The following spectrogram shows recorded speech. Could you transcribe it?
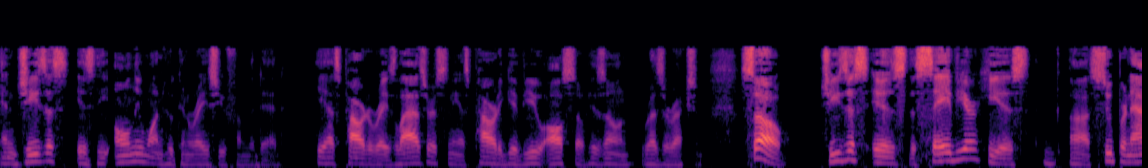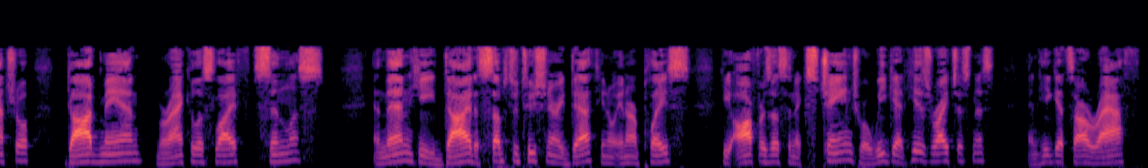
And Jesus is the only one who can raise you from the dead. He has power to raise Lazarus, and he has power to give you also his own resurrection. So, Jesus is the Savior. He is uh, supernatural, God man, miraculous life, sinless. And then he died a substitutionary death, you know, in our place. He offers us an exchange where we get his righteousness and he gets our wrath,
